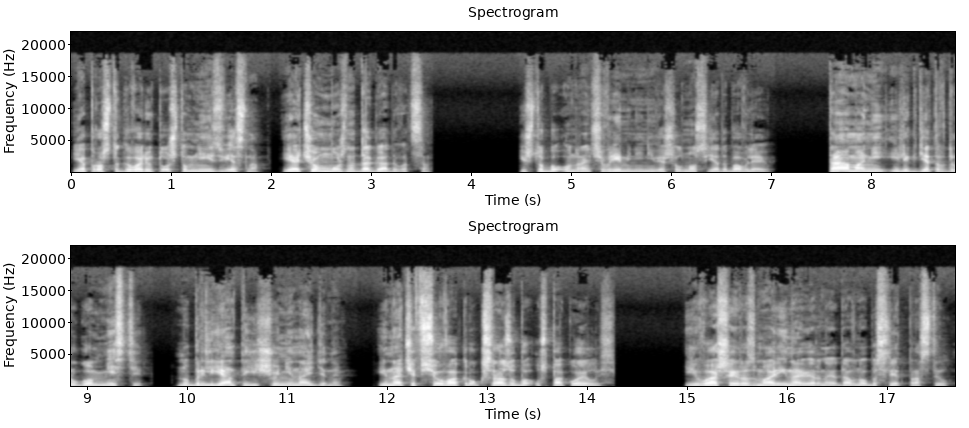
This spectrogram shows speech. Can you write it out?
Я просто говорю то, что мне известно, и о чем можно догадываться. И чтобы он раньше времени не вешал нос, я добавляю. Там они или где-то в другом месте, но бриллианты еще не найдены. Иначе все вокруг сразу бы успокоилось. И вашей розмари, наверное, давно бы след простыл.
